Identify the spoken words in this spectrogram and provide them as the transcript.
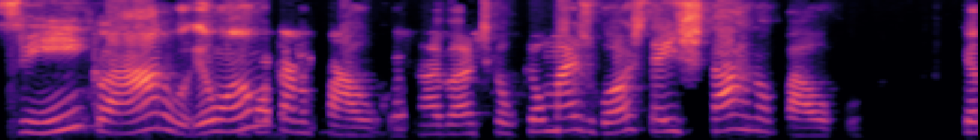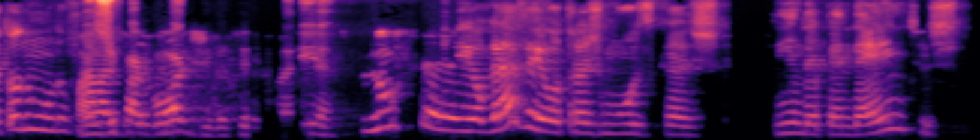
Sim, claro, eu amo estar no palco, sabe? Eu acho que o que eu mais gosto é estar no palco. Porque todo mundo fala. Mas de pagode você faria? Não sei, eu gravei outras músicas independentes,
